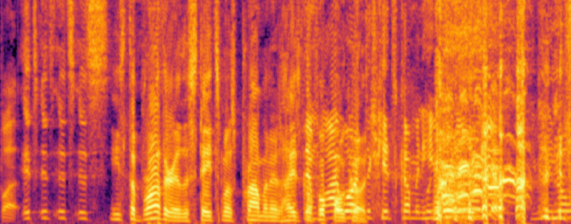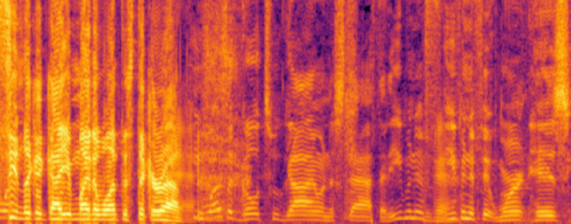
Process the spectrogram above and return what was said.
but It's, it's, it's, it's He's the brother of the state's most prominent high school then why football weren't coach. the kids coming here when he was here? you know it seemed like a guy you might have wanted to stick around. he was a go-to guy on the staff that even if Yeah. even if it weren't his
